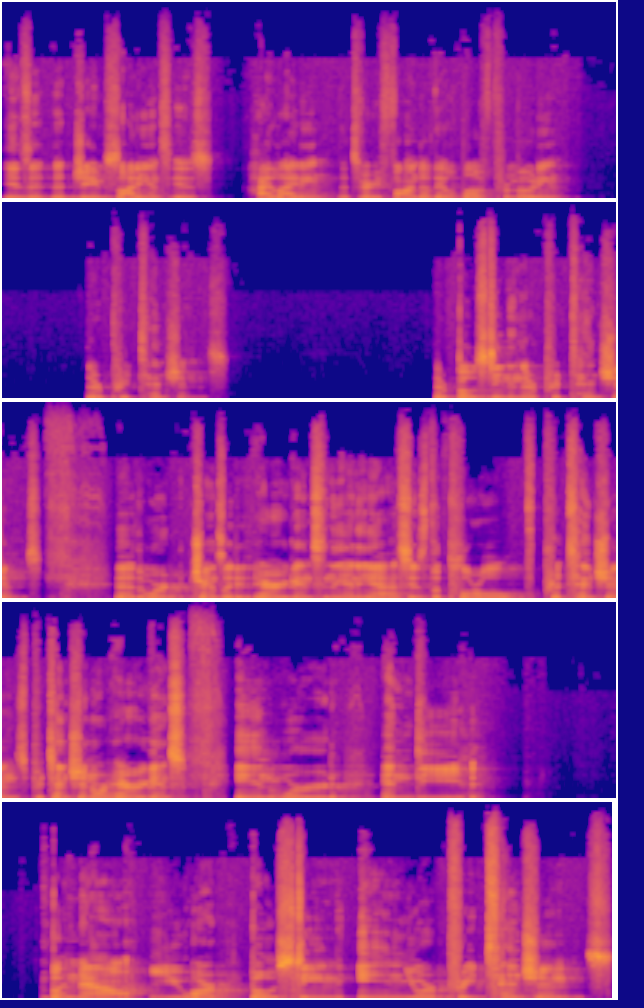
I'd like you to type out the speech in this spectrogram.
is it that James' audience is highlighting that's very fond of? They love promoting their pretensions. They're boasting in their pretensions. Uh, the word translated arrogance in the NAS is the plural pretensions, pretension or arrogance in word and deed. But now you are boasting in your pretensions.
